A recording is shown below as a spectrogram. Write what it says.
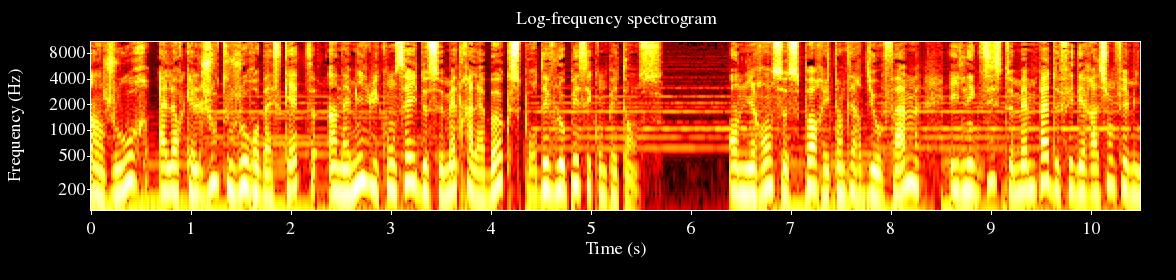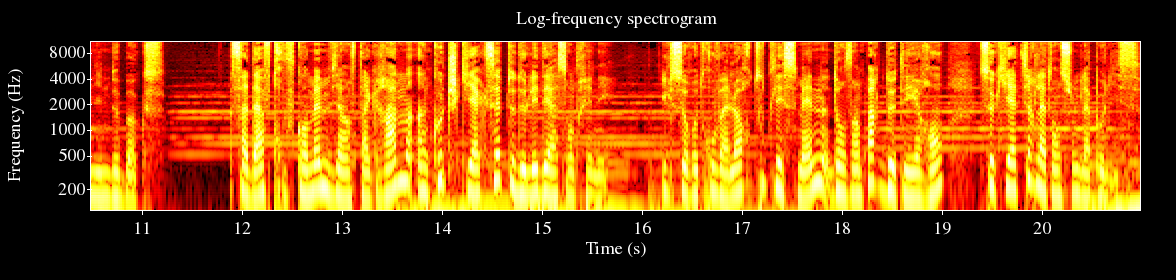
Un jour, alors qu'elle joue toujours au basket, un ami lui conseille de se mettre à la boxe pour développer ses compétences. En Iran, ce sport est interdit aux femmes et il n'existe même pas de fédération féminine de boxe. Sadaf trouve quand même via Instagram un coach qui accepte de l'aider à s'entraîner. Il se retrouve alors toutes les semaines dans un parc de Téhéran, ce qui attire l'attention de la police.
